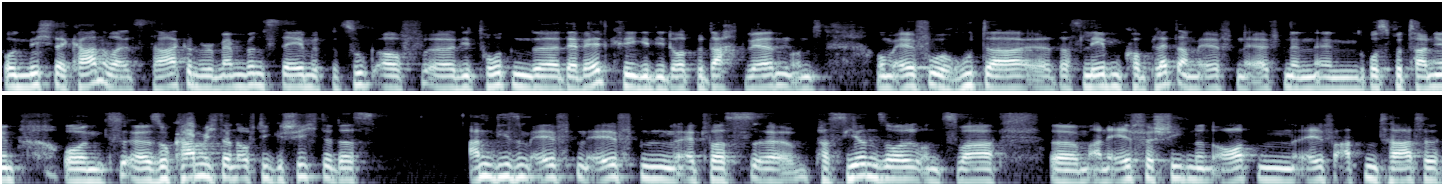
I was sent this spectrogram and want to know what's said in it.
und nicht der Karnevalstag und Remembrance Day mit Bezug auf äh, die Toten de, der Weltkriege, die dort bedacht werden. Und um 11 Uhr ruht da äh, das Leben komplett am 11.11. .11. In, in Großbritannien. Und äh, so kam ich dann auf die Geschichte, dass an diesem 11.11. .11. etwas äh, passieren soll, und zwar ähm, an elf verschiedenen Orten, elf Attentate.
